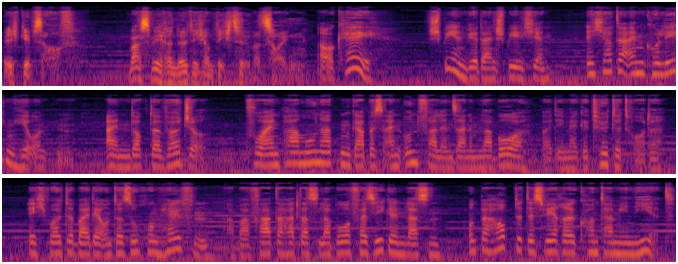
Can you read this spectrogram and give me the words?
Ich geb's auf. Was wäre nötig, um dich zu überzeugen? Okay, spielen wir dein Spielchen. Ich hatte einen Kollegen hier unten, einen Dr. Virgil. Vor ein paar Monaten gab es einen Unfall in seinem Labor, bei dem er getötet wurde. Ich wollte bei der Untersuchung helfen, aber Vater hat das Labor versiegeln lassen und behauptet, es wäre kontaminiert.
